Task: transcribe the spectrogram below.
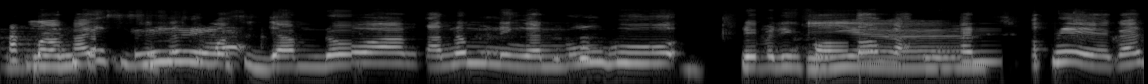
Makanya sisilnya Iya. cuma sejam doang. Karena mendingan nunggu. Daripada foto Iya. nggak kan ya kan.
